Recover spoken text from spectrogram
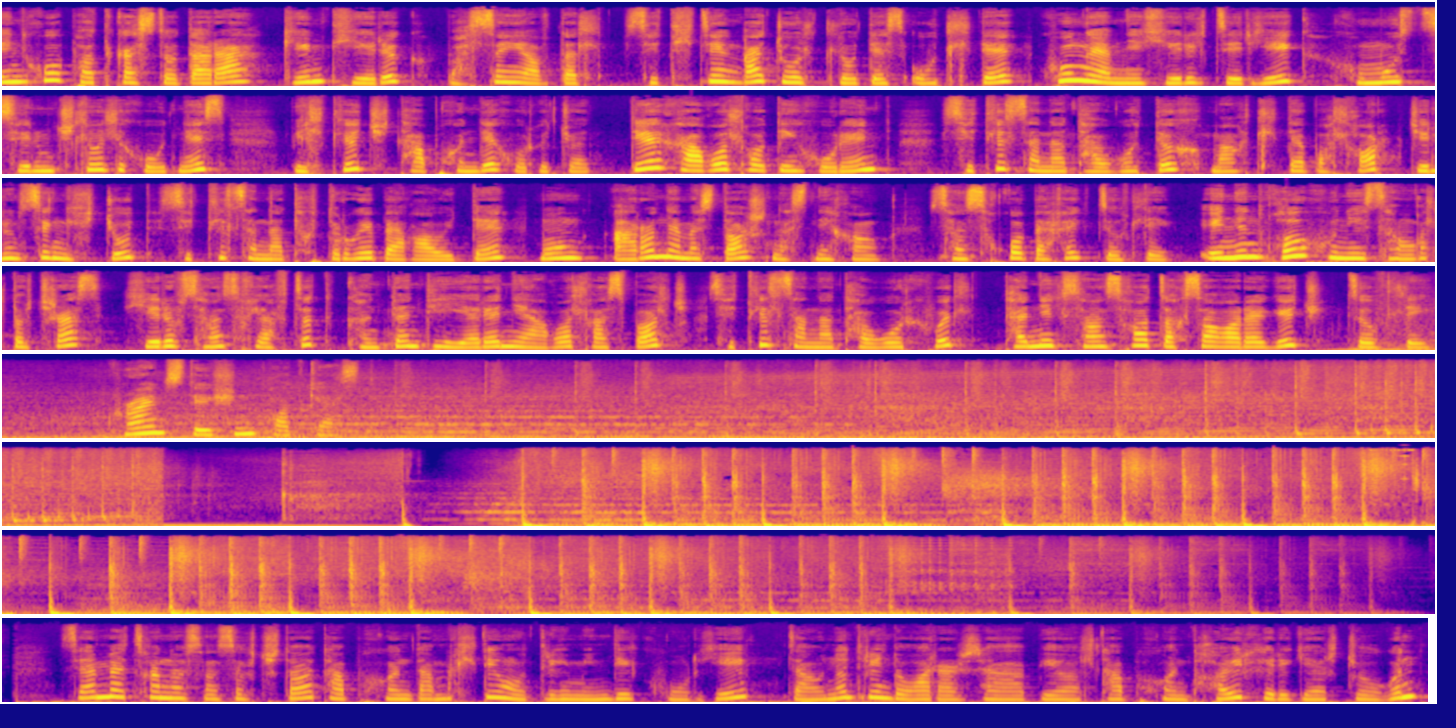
Энэхүү подкастуудаараа гэмт хэрэг, болсон явдал, сэтгцийн гаж үйлдэлүүдээс үүдэлтэй хүн амны хэрэг зэргийг хүмүүст сэрэмжлүүлэх үүднээс бэлтгэж та бүхэндээ хүргэж байна. Дээрх агуулгуудын хүрээнд сэтгэл санаа тавгуутах магадaltaй болохоор жирэмсэн эхчүүд сэтгэл санаа докторгүй байгаа үедээ мөн 18-аас доош насныхан сонсохгүй байхыг зөвлөе. Энэ нь хувь хүний сонголт учраас хэрв сонсох явцад контентын ярианы агуулгаас болж сэтгэл санаа тавгуурхвал таныг сонсгоо зогсоогоорой гэж зөвлөе. Crime Station Podcast. Сайн байцгаана уу сонсогчдоо та бүхэнд амралтын өдрийн мэндийг хүргэе. За өнөөдрийн дугаараар би бол та бүхэнд хоёр хэрэг ярьж өгнө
